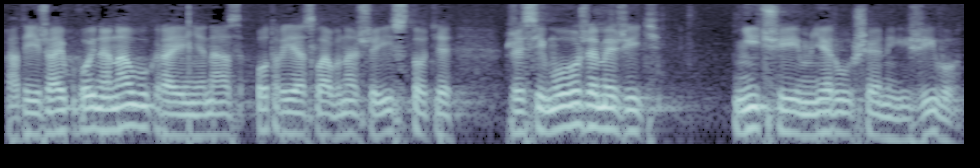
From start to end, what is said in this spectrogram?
A tiež aj vojna na Ukrajine nás otriasla v našej istote, že si môžeme žiť ničím nerušený život.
